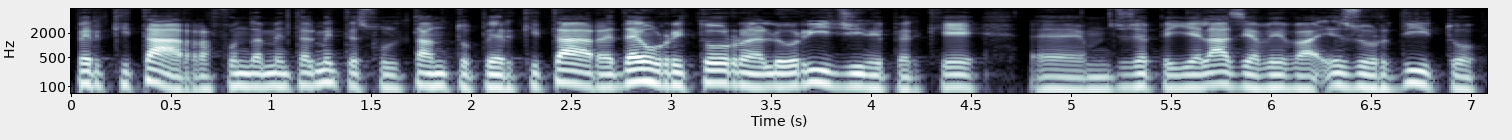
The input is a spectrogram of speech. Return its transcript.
per chitarra, fondamentalmente soltanto per chitarra ed è un ritorno alle origini perché eh, Giuseppe Ielasi aveva esordito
